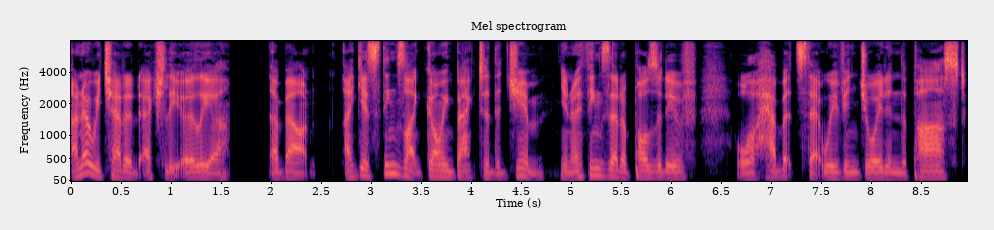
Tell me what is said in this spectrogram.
I know we chatted actually earlier about I guess things like going back to the gym, you know, things that are positive or habits that we've enjoyed in the past,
